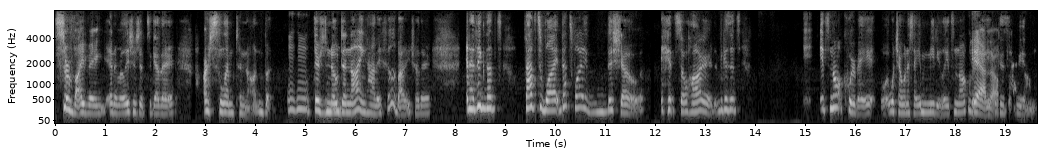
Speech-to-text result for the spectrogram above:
surviving in a relationship together are slim to none. But Mm-hmm. there's no denying how they feel about each other and i think that's that's why that's why this show hits so hard because it's it's not queer bait, which i want to say immediately it's not queerbait Yeah, no. because i mean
